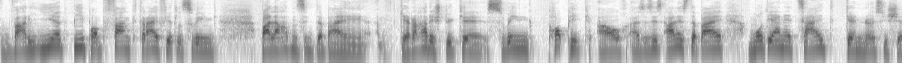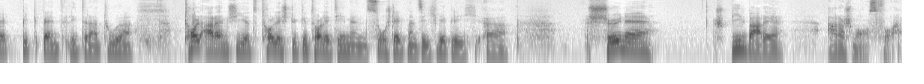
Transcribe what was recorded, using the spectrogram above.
variiert, Bebop, Funk, Dreiviertel Swing, Balladen sind dabei, gerade Stücke, Swing, poppig auch. Also es ist alles dabei, moderne zeitgenössische Big Band Literatur, toll arrangiert, tolle Stücke, tolle Themen. So stellt man sich wirklich äh, schöne, spielbare Arrangements vor.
